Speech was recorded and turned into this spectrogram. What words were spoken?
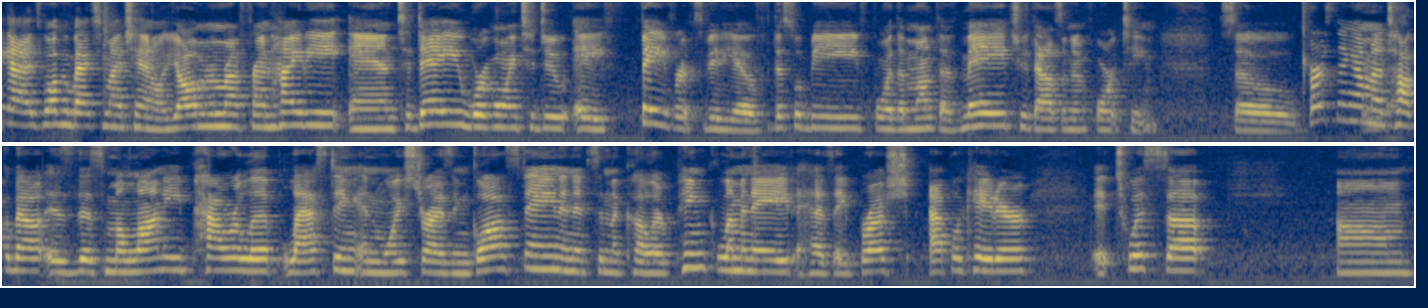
guys, welcome back to my channel. Y'all remember my friend Heidi and today we're going to do a favorites video. This will be for the month of May 2014. So first thing I'm going to talk about is this Milani Power Lip Lasting and Moisturizing Gloss Stain and it's in the color Pink Lemonade. It has a brush applicator. It twists up. Um,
